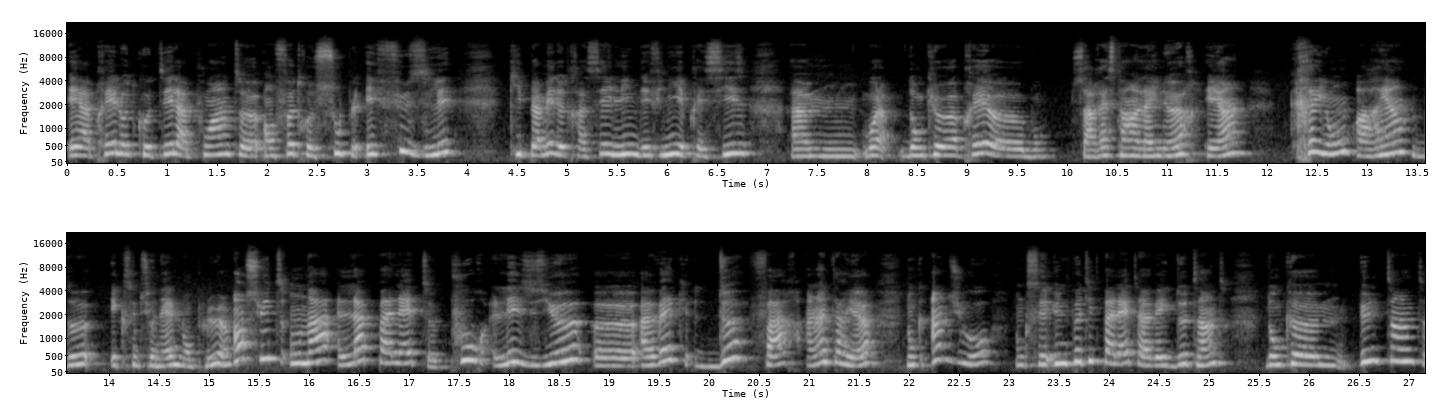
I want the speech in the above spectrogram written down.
et après l'autre côté la pointe euh, en feutre souple et fuselé qui permet de tracer une ligne définie et précise voilà donc après bon ça reste un liner et un crayon, rien de exceptionnel non plus. Hein. Ensuite, on a la palette pour les yeux euh, avec deux fards à l'intérieur. Donc un duo, donc c'est une petite palette avec deux teintes. Donc euh, une teinte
